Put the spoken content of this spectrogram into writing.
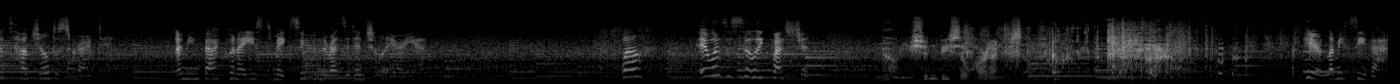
That's how Jill described it. I mean, back when I used to make soup in the residential area. Well, it was a silly question. No, you shouldn't be so hard on yourself. Here, let me see that.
